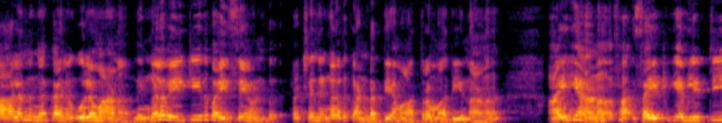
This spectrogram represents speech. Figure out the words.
കാലം നിങ്ങൾക്ക് അനുകൂലമാണ് നിങ്ങൾ വെയിറ്റ് ചെയ്ത് പൈസയുണ്ട് പക്ഷെ നിങ്ങളത് കണ്ടെത്തിയാൽ മാത്രം മതി എന്നാണ് ഐ ആണ് psychic ability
